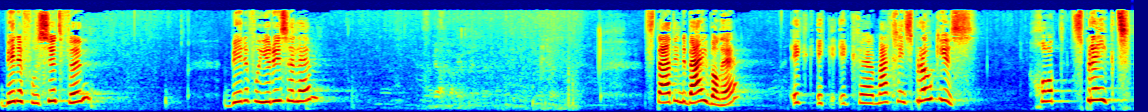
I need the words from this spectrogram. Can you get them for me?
Bidden voor Zutphen. Bidden voor Jeruzalem. Staat in de Bijbel, hè? Ik, ik, ik uh, maak geen sprookjes. God spreekt.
